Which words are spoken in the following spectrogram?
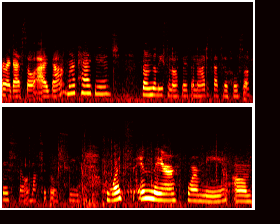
all right guys so i got my package from the leasing office and i just got to the post office. So i'm about to go see what's in there for me. Um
